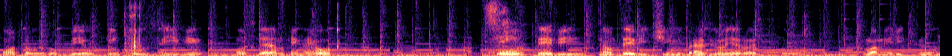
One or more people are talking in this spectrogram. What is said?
contra o europeu, inclusive considerando quem ganhou. Sim. Não teve, não teve time brasileiro ou sul-americano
